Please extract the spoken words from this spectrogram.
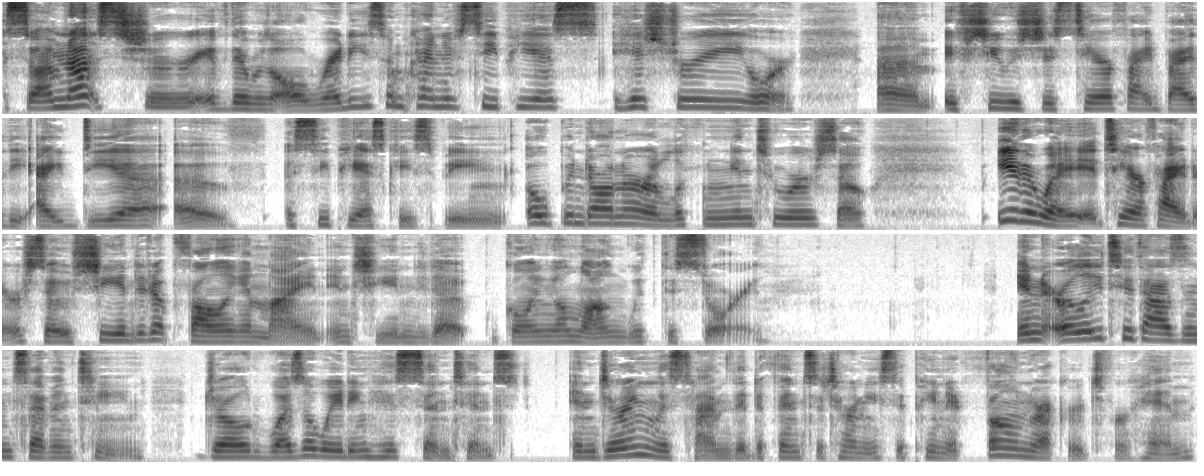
So I'm not sure if there was already some kind of CPS history or um, if she was just terrified by the idea of a CPS case being opened on her or looking into her. So Either way, it terrified her, so she ended up falling in line and she ended up going along with the story. In early 2017, Gerald was awaiting his sentence, and during this time, the defense attorney subpoenaed phone records for him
